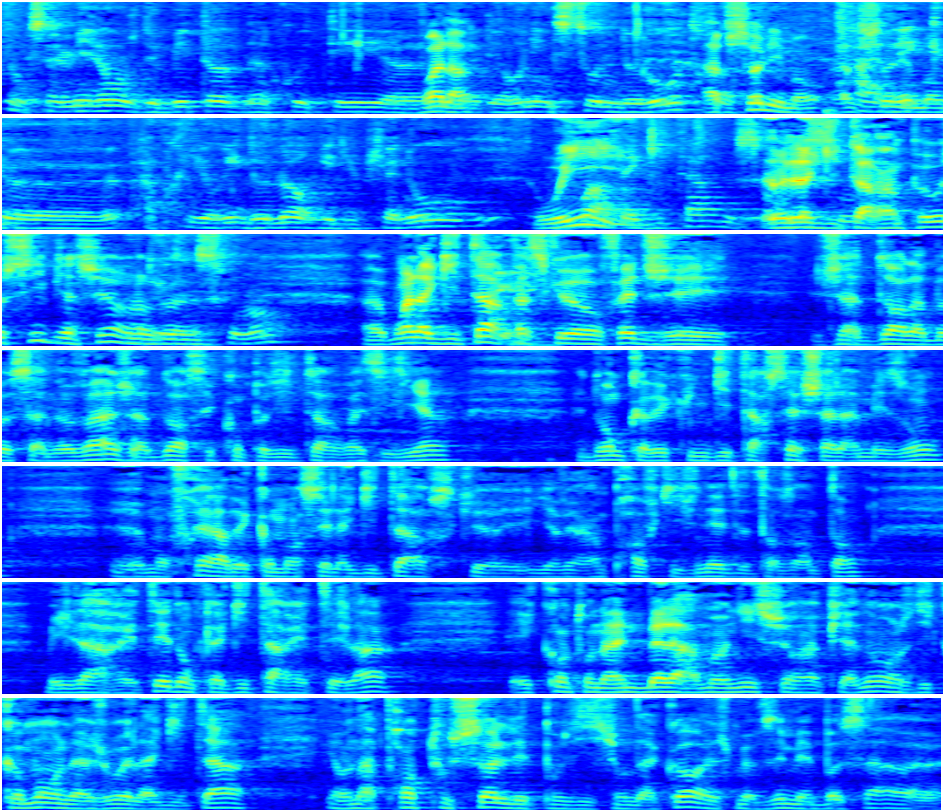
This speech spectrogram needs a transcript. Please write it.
Donc c'est un mélange de Beethoven d'un côté, euh, voilà. des Rolling Stones de l'autre. Absolument, absolument. Avec euh, a priori de l'orgue et du piano. Oui. La guitare. Euh, la guitare un peu aussi, bien sûr. Deux instruments. moi la guitare parce que en fait j'ai, j'adore la bossa nova, j'adore ces compositeurs brésiliens. Et donc avec une guitare sèche à la maison, mon frère avait commencé la guitare parce qu'il y avait un prof qui venait de temps en temps, mais il a arrêté, donc la guitare était là. Et quand on a une belle harmonie sur un piano, on se dit comment on a joué la guitare et on apprend tout seul les positions d'accords. Et je me faisais mes bossa, euh,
